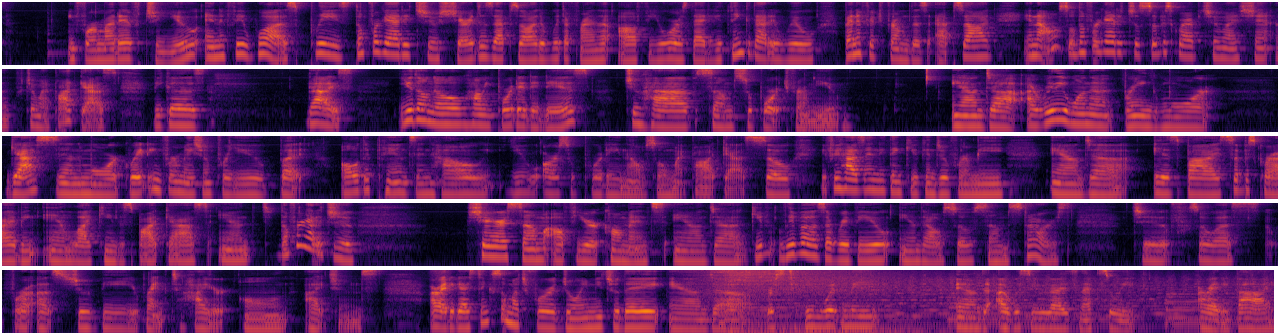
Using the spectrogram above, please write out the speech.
informative to you. And if it was, please don't forget to share this episode with a friend of yours that you think that it will benefit from this episode. And also don't forget to subscribe to my to my podcast because guys, you don't know how important it is to have some support from you. And uh, I really want to bring more guests and more great information for you, but all depends on how you are supporting also my podcast. So if it has anything you can do for me, and uh, is by subscribing and liking this podcast, and don't forget to share some of your comments and uh, give leave us a review and also some stars to so us for us to be ranked higher on iTunes. Alrighty, guys, thanks so much for joining me today and uh, for sticking with me. And I will see you guys next week. Alrighty, bye.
